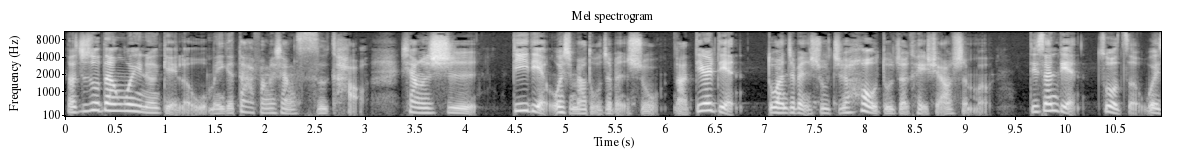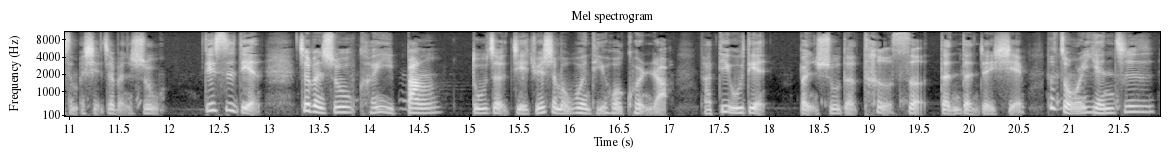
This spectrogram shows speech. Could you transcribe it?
那制作单位呢，给了我们一个大方向思考，像是第一点，为什么要读这本书？那第二点。读完这本书之后，读者可以学到什么？第三点，作者为什么写这本书？第四点，这本书可以帮读者解决什么问题或困扰？那第五点，本书的特色等等这些。那总而言之，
